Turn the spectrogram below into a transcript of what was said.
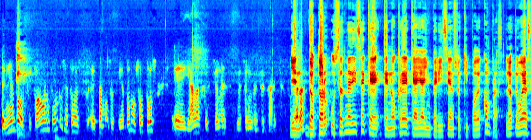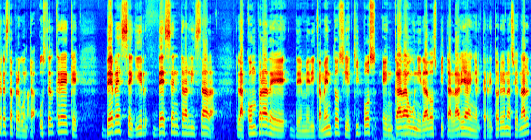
teniendo situados los fondos, entonces estamos haciendo nosotros eh, ya las gestiones que son necesarias. Bien, doctor, usted me dice que, que, no cree que haya impericia en su equipo de compras. Le, le voy a hacer esta pregunta. ¿Usted cree que debe seguir descentralizada la compra de, medicamentos y equipos en cada unidad hospitalaria en el territorio nacional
